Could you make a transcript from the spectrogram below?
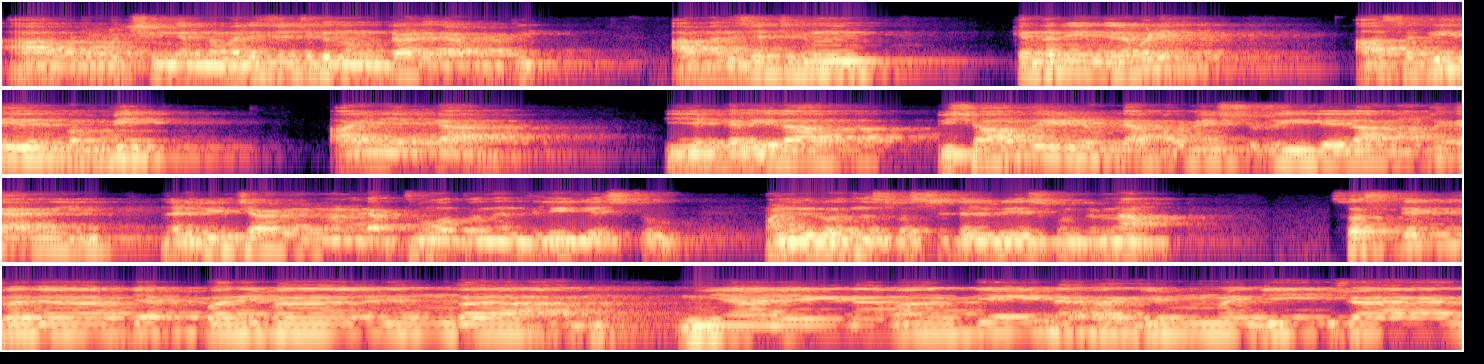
ఆ వటవృక్షం కింద మలి చెట్టు కింద ఉంటాడు కాబట్టి ఆ మలి చెట్టు కింద కిందనే నిలబడి ఆ సతీదేవిని పంపి ఆయన యొక్క ఈ యొక్క లీలా విశారదైనటువంటి ఆ పరమేశ్వరుడు ఈ లీలా నాటకాన్ని నడిపించాడు అని మనకు అర్థమవుతుందని తెలియజేస్తూ మనం ఈ రోజున స్వస్తి తెలియజేసుకుంటున్నాం. స్వస్తి ప్రజాభ్య పరిపాలయంతాం న్యాయేన మార్గేణ భగిం మహీషాః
